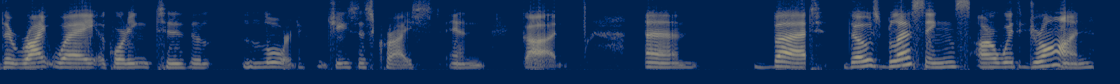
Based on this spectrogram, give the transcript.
the right way according to the Lord, Jesus Christ and God. Um, but those blessings are withdrawn.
